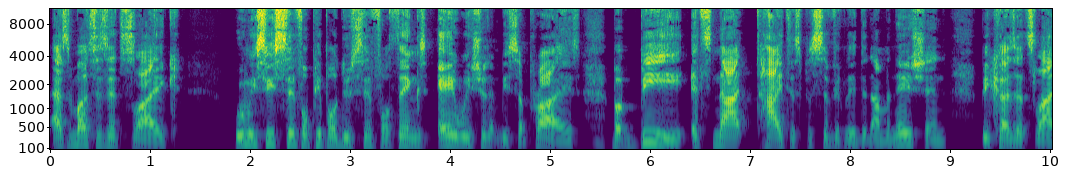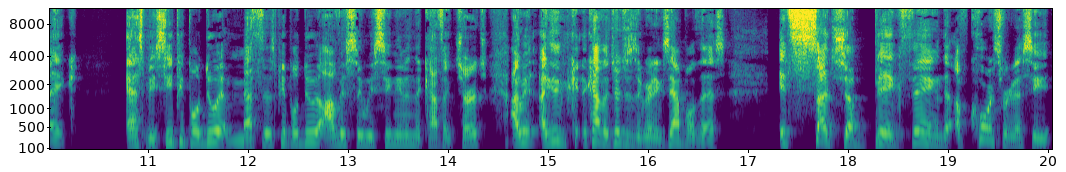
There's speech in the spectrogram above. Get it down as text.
as much as it's like when we see sinful people do sinful things, A, we shouldn't be surprised, but B, it's not tied to specifically a denomination because it's like SBC people do it, Methodist people do it. Obviously, we've seen even the Catholic Church. I mean, I think the Catholic Church is a great example of this. It's such a big thing that, of course, we're going to see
